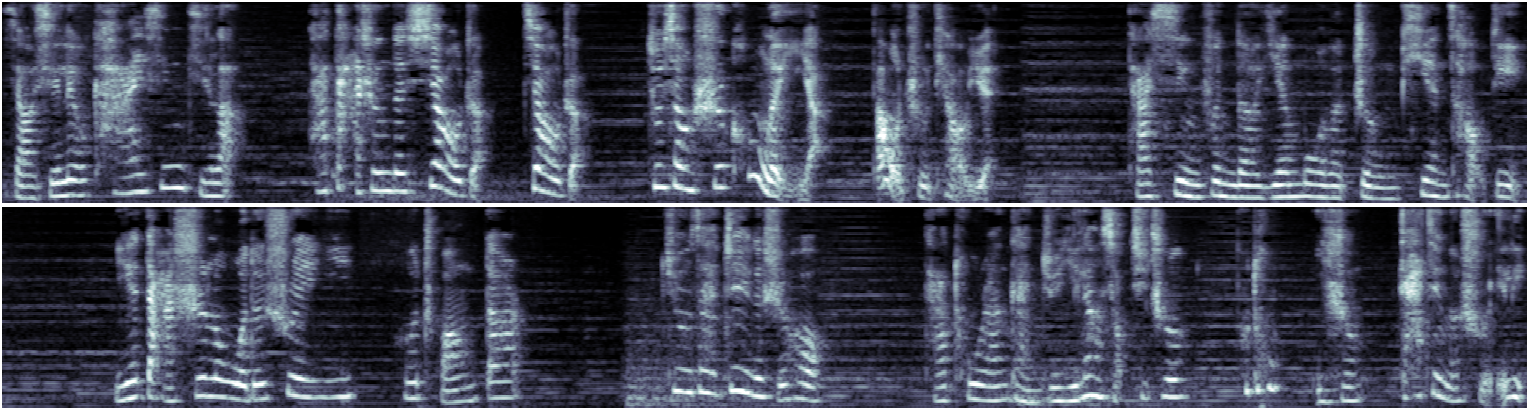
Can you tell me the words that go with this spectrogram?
小溪流开心极了，他大声的笑着、叫着，就像失控了一样。到处跳跃，他兴奋地淹没了整片草地，也打湿了我的睡衣和床单儿。就在这个时候，他突然感觉一辆小汽车扑通一声扎进了水里，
